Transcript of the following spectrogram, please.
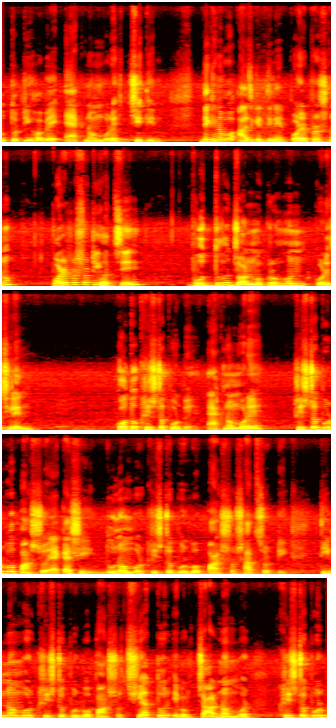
উত্তরটি হবে এক নম্বরে চিতিন। দেখে নেব আজকের দিনের পরের প্রশ্ন। পরের প্রশ্নটি হচ্ছে, বুদ্ধ জন্মগ্রহণ করেছিলেন কত খ্রিস্টপূর্বে? এক নম্বরে খ্রিস্টপূর্ব পাঁচশো একাশি, দু নম্বর খ্রিস্টপূর্ব পাঁচশো সাতষট্টি, তিন নম্বর খ্রিস্টপূর্ব পাঁচশো ছিয়াত্তর এবং চার নম্বর খ্রিস্টপূর্ব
